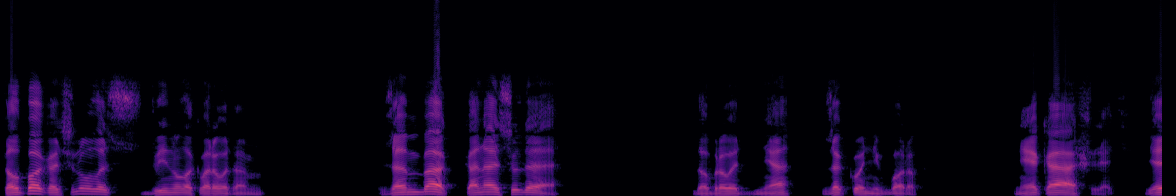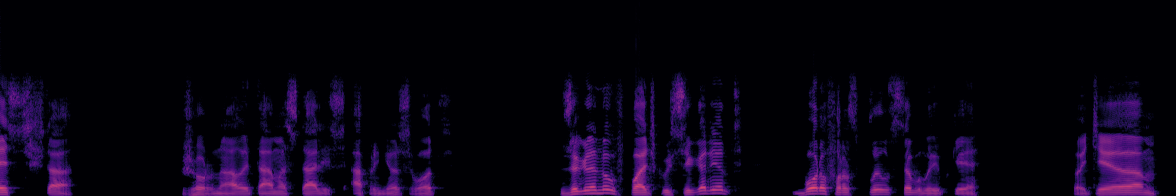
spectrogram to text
Толпа качнулась, двинула к воротам. «Зомбак, она сюда!» «Доброго дня, законник Боров!» «Не кашлять! Есть что?» Журналы там остались, а принес вот. Заглянув в пачку сигарет, Боров расплылся в улыбке. Потем,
